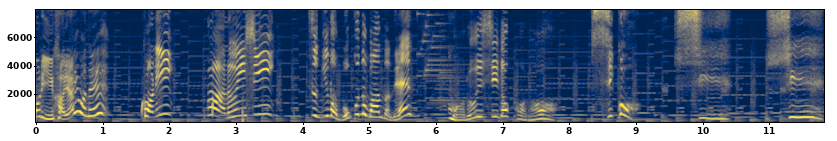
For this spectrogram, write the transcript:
くもりん早いわね。これ丸石。次は僕の番だね。丸石だから。しかしし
